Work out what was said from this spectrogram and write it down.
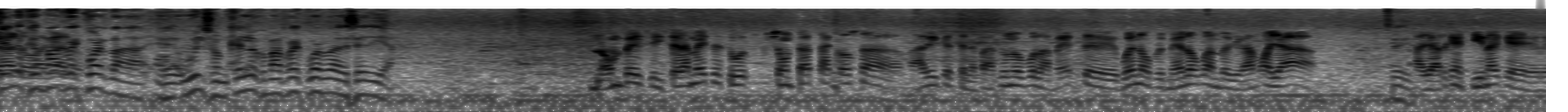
¿Qué es lo que más recuerda, eh, Wilson? ¿Qué es lo que más recuerda de ese día? No, hombre, sinceramente son tantas cosas, Javi, que se le pasa uno por la mente. Bueno, primero cuando llegamos allá, Sí. allá a Argentina, que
